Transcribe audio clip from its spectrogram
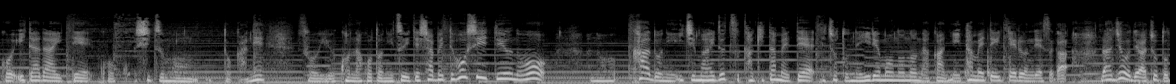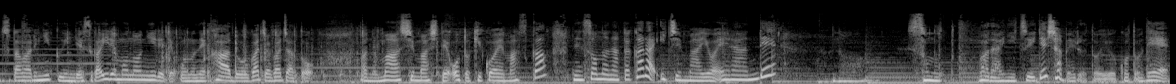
こういただいて、こう質問とかね、そういうこんなことについて喋ってほしいっていうのを、あの、カードに1枚ずつ書き溜めて、ちょっとね、入れ物の中に溜めていってるんですが、ラジオではちょっと伝わりにくいんですが、入れ物に入れてこのね、カードをガチャガチャと、あの、回しまして、音聞こえますか？で、その中から1枚を選んで、その話題について喋るということで、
